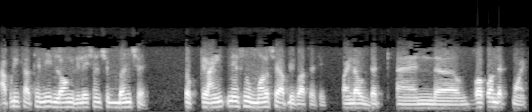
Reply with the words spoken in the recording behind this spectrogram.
આપણી સાથેની લોંગ રિલેશનશિપ બનશે, તો ક્લાયન્ટને શું મળશે આપણી પાસેથી? Find out that and work on that point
